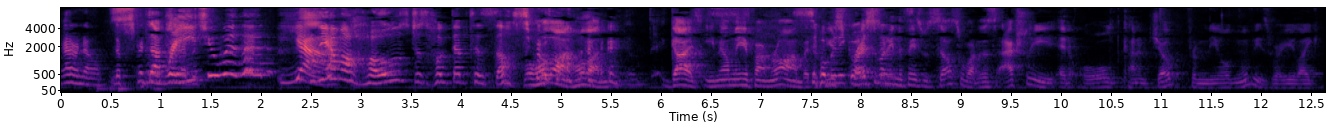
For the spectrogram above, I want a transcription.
I don't know the production. Sprayed it. you with it? Yeah. Does he have a hose just hooked up to seltzer? Well, hold on, water? hold on, guys. Email me if I'm wrong. But So if you many spray somebody in the face with seltzer water, that's actually an old kind of joke from the old movies where you like.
